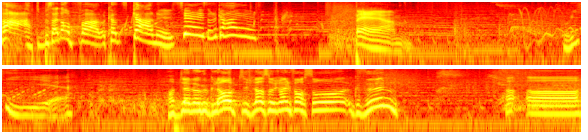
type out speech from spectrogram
Ha! Du bist ein Opfer. Du kannst gar nichts. Yay, ist geheilt. Bam. Ui. Habt ihr aber geglaubt, ich lasse euch einfach so gewinnen? Oh oh.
